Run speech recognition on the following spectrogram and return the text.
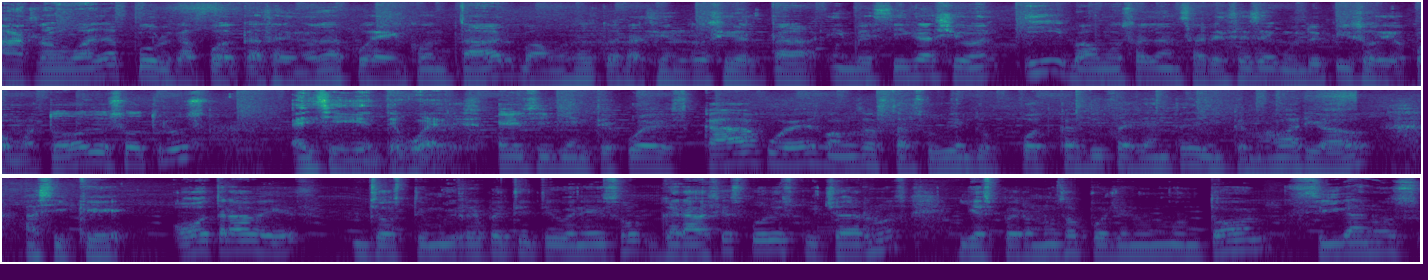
arroba la purga podcast, ahí nos la pueden contar, vamos a estar haciendo cierta investigación y vamos a lanzar ese segundo episodio como todos los otros el siguiente jueves. el siguiente jueves. Cada jueves vamos a estar subiendo podcast diferente de un tema variado. Así que otra vez, yo estoy muy repetitivo en eso. Gracias por escucharnos y espero nos apoyen un montón. Síganos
